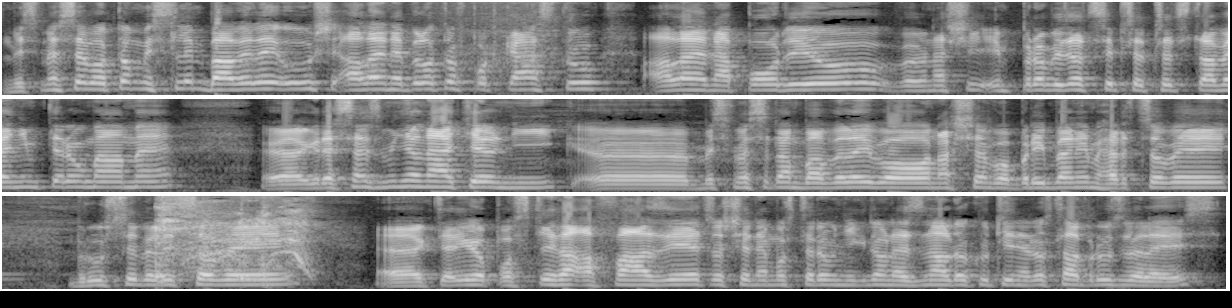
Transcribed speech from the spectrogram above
My jsme se o tom, myslím, bavili už, ale nebylo to v podcastu, ale na pódiu, v naší improvizaci před představením, kterou máme, eh, kde jsem zmínil nátělník. Eh, my jsme se tam bavili o našem oblíbeném hercovi Bruce Willisovi, eh, který ho postihla afázie, což je nemoc, kterou nikdo neznal, dokud ji nedostal Bruce Willis.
